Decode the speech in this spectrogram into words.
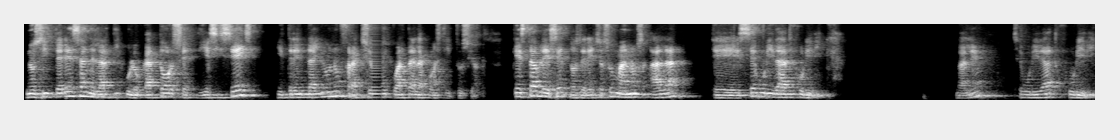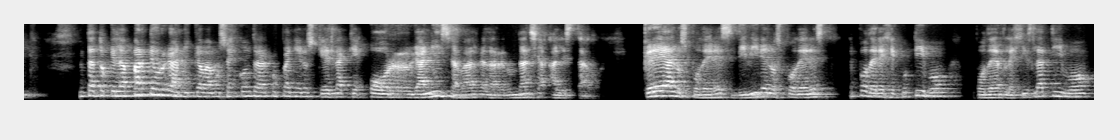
nos interesan el artículo 14, 16 y 31, fracción cuarta de la Constitución, que establecen los derechos humanos a la eh, seguridad jurídica. ¿Vale? seguridad jurídica. En tanto que la parte orgánica vamos a encontrar, compañeros, que es la que organiza, valga la redundancia, al Estado. Crea los poderes, divide los poderes en poder ejecutivo, poder legislativo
